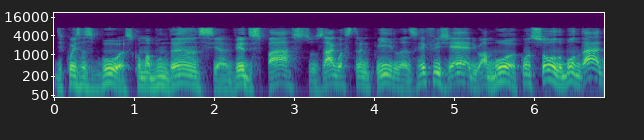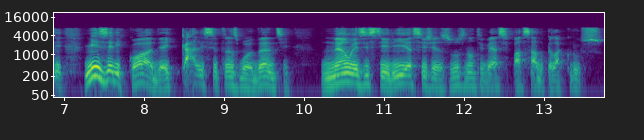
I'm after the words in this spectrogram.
de coisas boas como abundância, verdes pastos, águas tranquilas, refrigério, amor, consolo, bondade, misericórdia e cálice transbordante, não existiria se Jesus não tivesse passado pela cruz.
